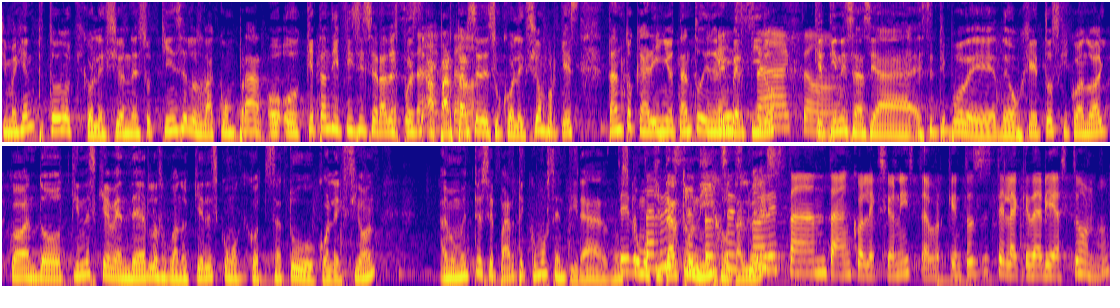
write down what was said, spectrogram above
imagínate todo lo que colecciona eso, ¿quién se los va a comprar? O, o qué tan difícil será después de Exacto. apartarse de su colección, porque es tanto cariño, tanto dinero invertido que tienes hacia este tipo de, de objetos que cuando, hay- cuando tienes que venderlos o cuando quieres como que cotizar tu colección, al momento de separarte, ¿cómo sentirás? no? Es como tal quitarte vez un hijo, tal no vez. eres tan tan coleccionista, porque entonces te la quedarías tú, ¿no?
